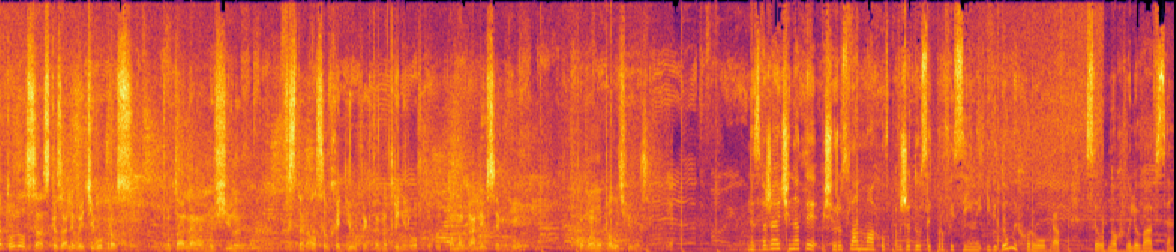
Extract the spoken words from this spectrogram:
Готовился, сказали войти в образ брутального мужчины. Старался, входил как-то на тренировках, помогали всем и, по-моему, получилось. Незважаючи на те, що Руслан Махов вже досить професійний і відомий хореограф, все одно хвилювався,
